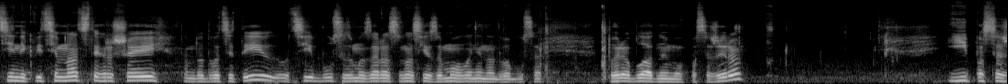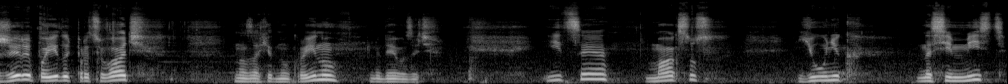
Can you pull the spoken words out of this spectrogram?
Цінник від 17 грошей там, до 20. Оці буси ми зараз у нас є замовлення на два буса. Переобладнуємо в пасажира. І пасажири поїдуть працювати на Західну Україну. Людей возить. І це Maxus Unique на 7 місць.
